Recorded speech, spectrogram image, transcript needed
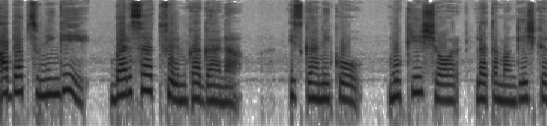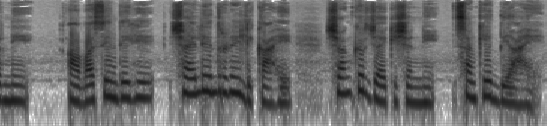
अब आप सुनेंगे बरसात फ़िल्म का गाना। इस गाने को मुकेश और लता मंगेशकर ने आवाज़ें दी है। शैलेंद्र ने लिखा है। शंकर जयकिशन ने संकेत दिया है।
